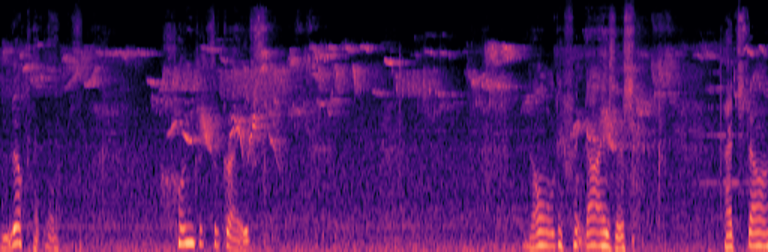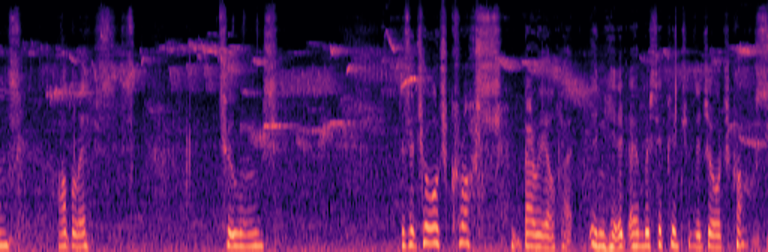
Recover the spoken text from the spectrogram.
look at this. Hundreds of graves. In all different guises headstones obelisks, tombs. There's a George Cross burial in here, a recipient of the George Cross.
